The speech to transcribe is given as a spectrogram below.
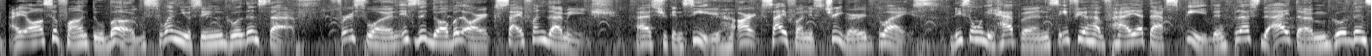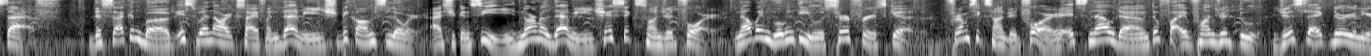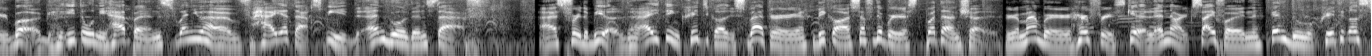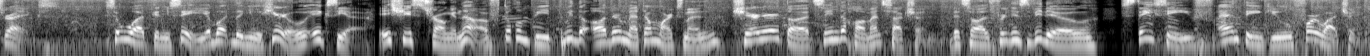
I also found two bugs when using Golden Staff. First one is the double arc siphon damage. As you can see, arc siphon is triggered twice. This only happens if you have high attack speed plus the item Golden Staff. The second bug is when arc siphon damage becomes lower. As you can see, normal damage is 604. Now I'm going to use her first skill. From 604, it's now down to 502. Just like the earlier bug, it only happens when you have high attack speed and golden staff. As for the build, I think critical is better because of the burst potential. Remember, her first skill and arc siphon can do critical strikes. So what can you say about the new hero, Ixia? Is she strong enough to compete with the other meta marksmen? Share your thoughts in the comment section. That's all for this video. Stay safe and thank you for watching.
